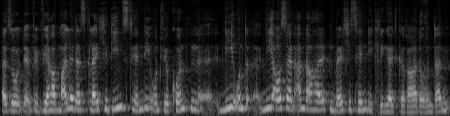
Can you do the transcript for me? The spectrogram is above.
Also wir haben alle das gleiche Diensthandy und wir konnten äh, nie, und, nie auseinanderhalten, welches Handy klingelt gerade. Und dann,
